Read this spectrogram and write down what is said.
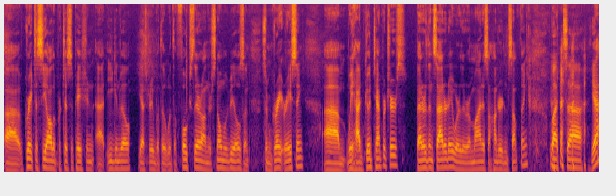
Uh, great to see all the participation at Eganville yesterday with the with the folks there on their snowmobiles and some great racing. Um, we had good temperatures. Better than Saturday, where they were minus 100 and something. But uh, yeah,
